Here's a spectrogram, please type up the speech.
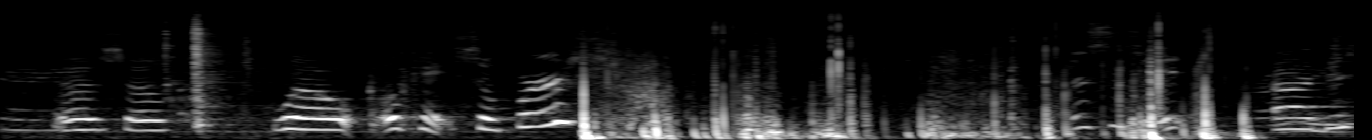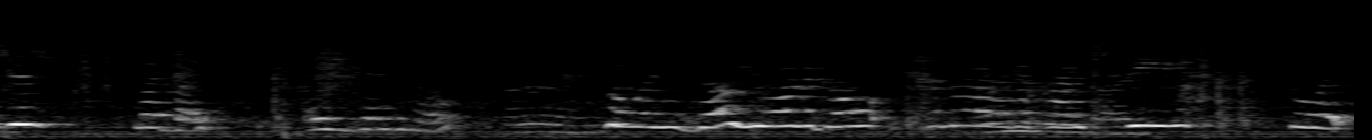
Okay. Uh, so, well, okay. So first, this is it. Uh, this is my bike, as you guys know. So when you go, you want to go kind of at a high speed. So like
